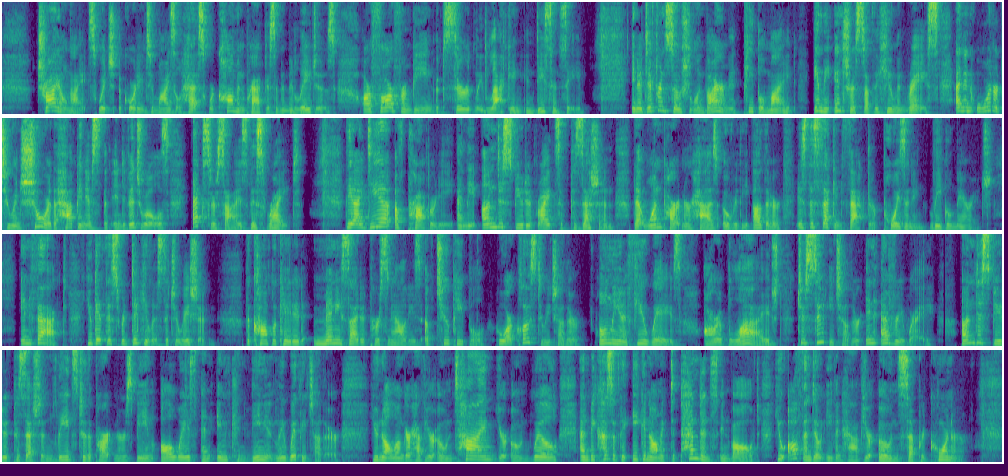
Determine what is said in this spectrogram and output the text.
Trial nights, which, according to Meisel Hess, were common practice in the Middle Ages, are far from being absurdly lacking in decency. In a different social environment, people might, in the interest of the human race, and in order to ensure the happiness of individuals, exercise this right. The idea of property and the undisputed rights of possession that one partner has over the other is the second factor poisoning legal marriage. In fact, you get this ridiculous situation. the complicated, many sided personalities of two people who are close to each other only in a few ways are obliged to suit each other in every way. Undisputed possession leads to the partners being always and inconveniently with each other. You no longer have your own time, your own will, and because of the economic dependence involved, you often don't even have your own separate corner.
